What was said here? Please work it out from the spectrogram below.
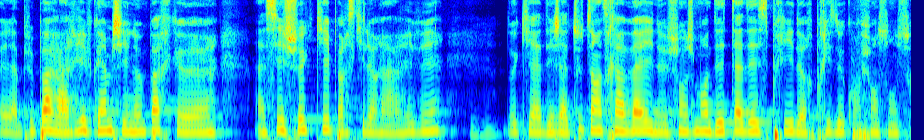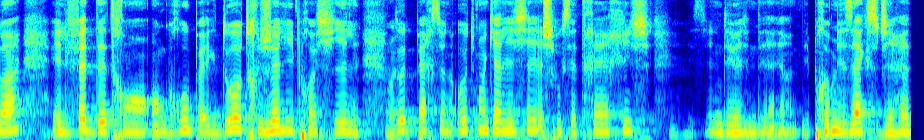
euh, la plupart arrivent quand même chez InnoPark assez choqués par ce qui leur est arrivé. Mhm. Donc il y a déjà tout un travail de changement d'état d'esprit, de reprise de confiance en soi. Et le fait d'être en, groupe avec d'autres jolis profils, d'autres personnes hautement qualifiées, je trouve que c'est très riche. Mhm. C'est un des, premiers axes, je dirais,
